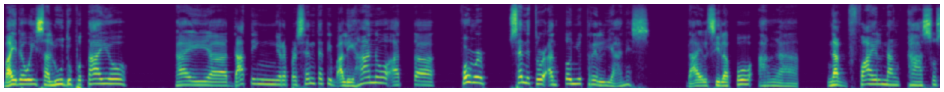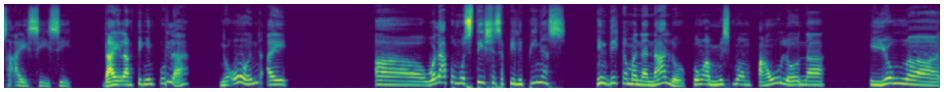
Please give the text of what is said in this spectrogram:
By the way, saludo po tayo kay uh, dating Representative Alejano at uh, former Senator Antonio Trillanes dahil sila po ang uh, nag-file ng kaso sa ICC. Dahil ang tingin po nila noon ay uh, wala pong hustisya sa Pilipinas. Hindi ka mananalo kung ang mismo ang Pangulo na iyong uh,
